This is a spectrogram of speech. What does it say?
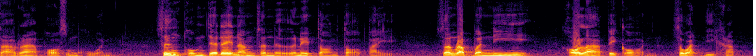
สาระพอสมควร ซึ่งผมจะได้นำเสนอในตอนต่อไปสำหรับวันนี้ขอลาไปก่อน สวัสดีครับ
